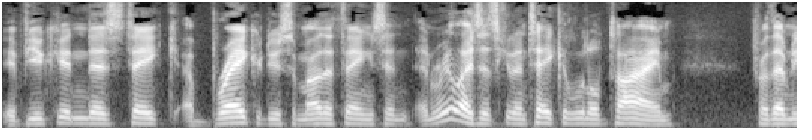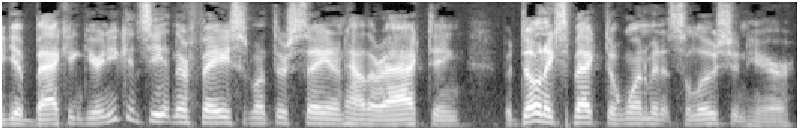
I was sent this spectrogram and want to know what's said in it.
if you can just take a break or do some other things and, and realize it's going to take a little time for them to get back in gear. And you can see it in their face and what they're saying and how they're acting. But don't expect a one minute solution here.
